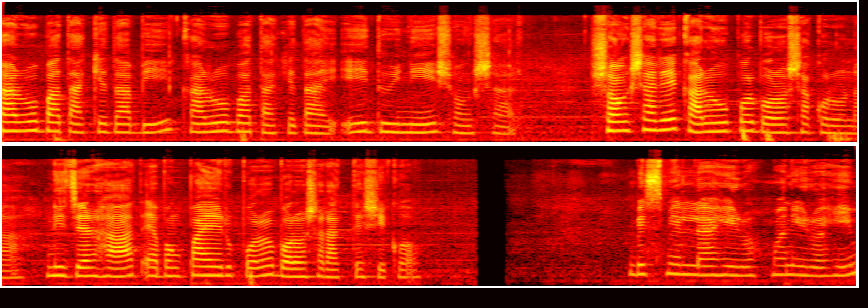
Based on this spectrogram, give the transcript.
কারও বা তাকে দাবি, কারও বা তাকে দায়, এই দুই নিয়ে সংসার। সংসারে কারও উপর ভরসা করো না, নিজের হাত এবং পায়ের উপরও ভরসা রাখতে শিখো। বিসমিল্লাহ রহমান রহিম,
